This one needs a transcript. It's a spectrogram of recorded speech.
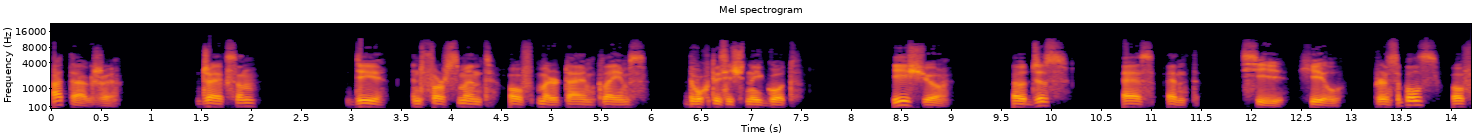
а также Джексон The Enforcement of Maritime Claims 2000 год и еще Urges S and C Hill Principles of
